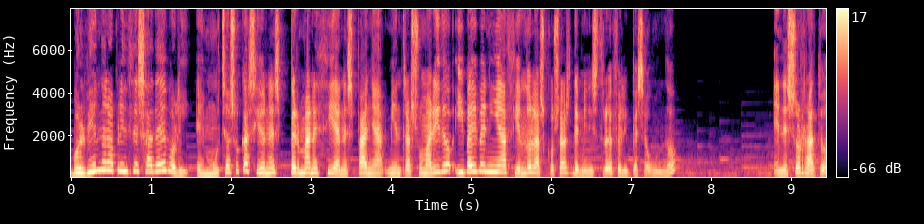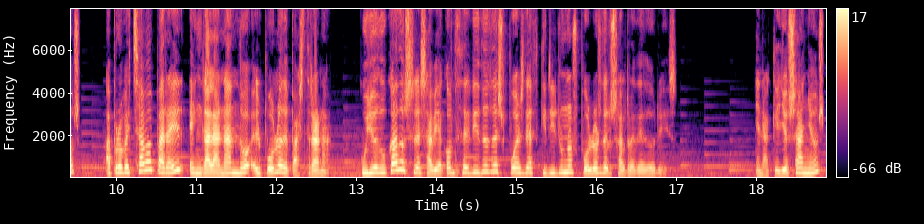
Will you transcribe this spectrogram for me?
Volviendo a la princesa de Éboli, en muchas ocasiones permanecía en España mientras su marido iba y venía haciendo las cosas de ministro de Felipe II. En esos ratos, aprovechaba para ir engalanando el pueblo de Pastrana, cuyo ducado se les había concedido después de adquirir unos pueblos de los alrededores. En aquellos años,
